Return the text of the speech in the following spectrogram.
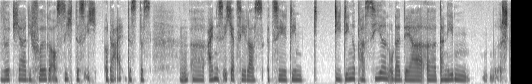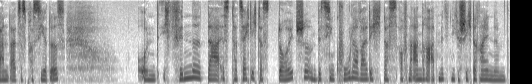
wird ja die Folge aus Sicht des Ich oder des, des mhm. äh, eines Ich-Erzählers erzählt, dem die Dinge passieren oder der äh, daneben stand, als es passiert ist. Und ich finde, da ist tatsächlich das Deutsche ein bisschen cooler, weil dich das auf eine andere Art mit in die Geschichte reinnimmt.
